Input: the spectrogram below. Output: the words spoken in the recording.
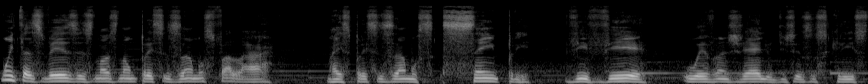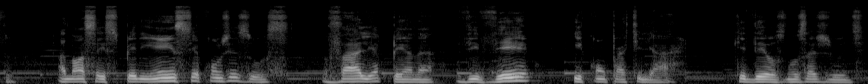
Muitas vezes nós não precisamos falar, mas precisamos sempre viver o Evangelho de Jesus Cristo. A nossa experiência com Jesus vale a pena viver e compartilhar. Que Deus nos ajude.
